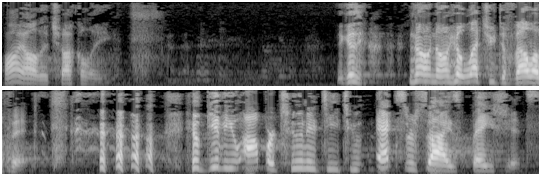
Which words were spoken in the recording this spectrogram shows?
Why all the chuckling? Because, no, no, He'll let you develop it. he'll give you opportunity to exercise patience.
